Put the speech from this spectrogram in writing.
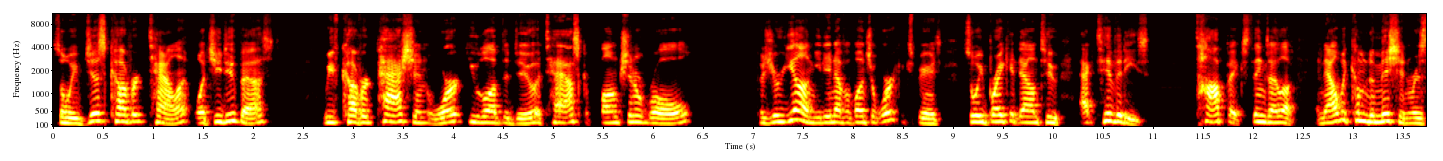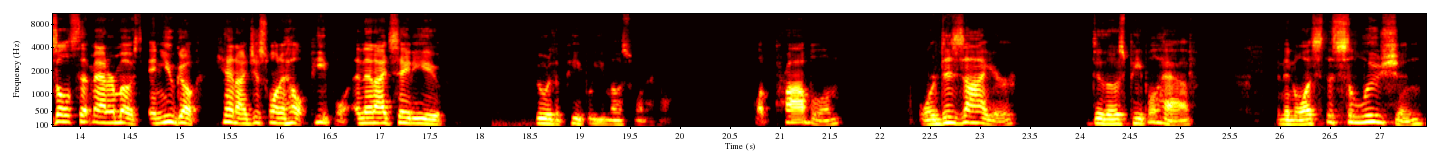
So we've just covered talent, what you do best. We've covered passion, work you love to do, a task, a function, a role. Because you're young, you didn't have a bunch of work experience. So we break it down to activities, topics, things I love. And now we come to mission, results that matter most. And you go, Ken, I just want to help people. And then I'd say to you, who are the people you most want to help? What problem or desire do those people have? And then what's the solution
